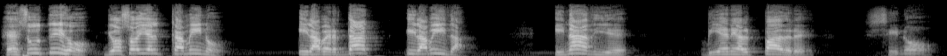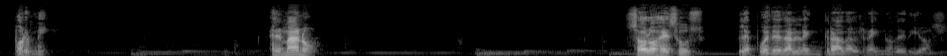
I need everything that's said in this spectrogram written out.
Jesús dijo, yo soy el camino y la verdad y la vida. Y nadie viene al Padre sino por mí. Hermano, solo Jesús le puede dar la entrada al reino de Dios.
